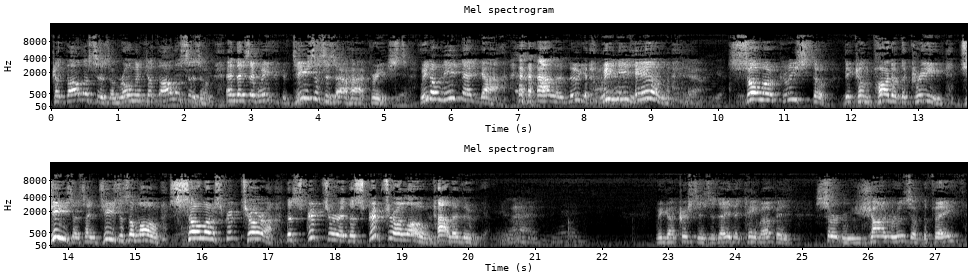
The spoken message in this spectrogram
Catholicism, Roman Catholicism. And they said, we, Jesus is our high priest. We don't need that guy. Hallelujah. We need him. Solo Cristo become part of the creed. Jesus and Jesus alone. Solo Scriptura. The Scripture and the Scripture alone. Hallelujah. We got Christians today that came up in certain genres of the faith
